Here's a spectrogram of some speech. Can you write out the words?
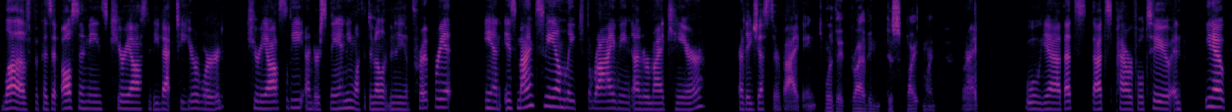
love because it also means curiosity. Back to your word, curiosity, understanding what what's developmentally appropriate, and is my family thriving under my care? Are they just surviving? Were they thriving despite my Right. Oh, yeah, that's that's powerful too. And you know,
